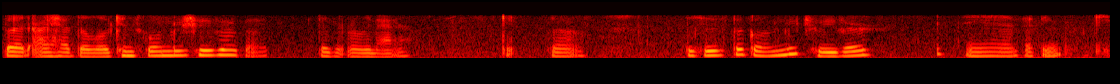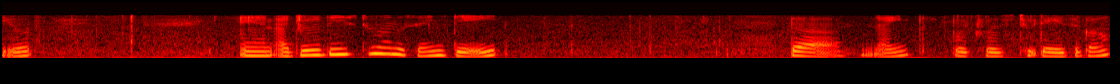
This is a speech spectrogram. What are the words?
But I have the Lil'Kinz Golden Retriever, but it doesn't really matter. Okay, so this is the Golden Retriever and I think it's cute. And I drew these two on the same date the 9th, which was two days ago.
